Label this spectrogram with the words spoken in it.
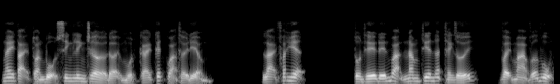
ngay tại toàn bộ sinh linh chờ đợi một cái kết quả thời điểm, lại phát hiện tồn thế đến vạn năm thiên đất thành giới, vậy mà vỡ vụn.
